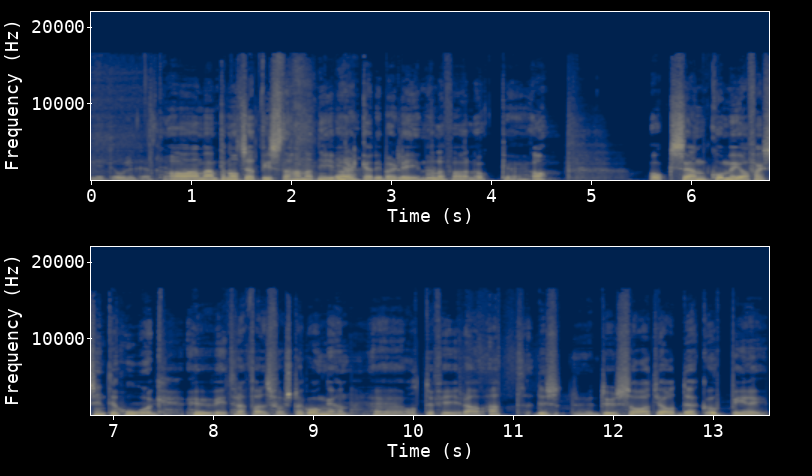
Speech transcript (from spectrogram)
lite olika ställen. Ja, men på något sätt visste han att ni ja. verkade i Berlin mm. i alla fall. Och, eh, ja. och sen kommer jag faktiskt inte ihåg hur vi träffades första gången, eh, 84. Att du, du sa att jag dök upp i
